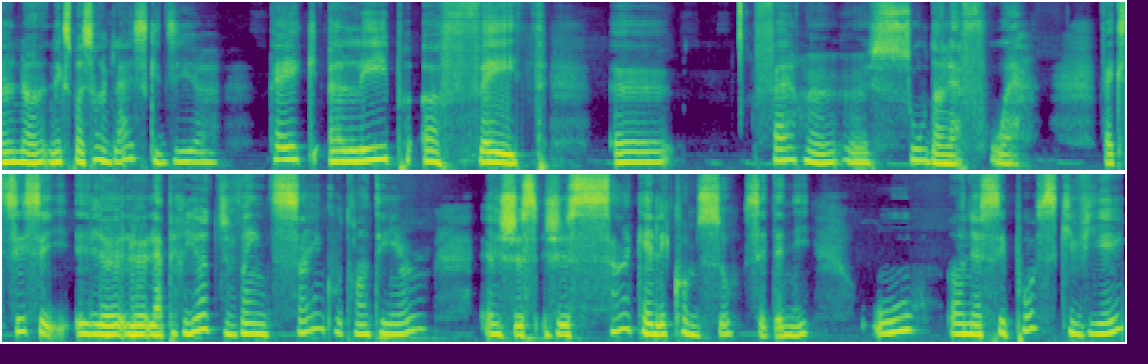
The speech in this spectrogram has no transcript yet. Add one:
une, expression anglaise qui dit euh, take a leap of faith. Euh, faire un, saut dans la foi. Fait que, tu sais, c'est le, la période du 25 au 31, euh, je, je sens qu'elle est comme ça cette année, où on ne sait pas ce qui vient,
